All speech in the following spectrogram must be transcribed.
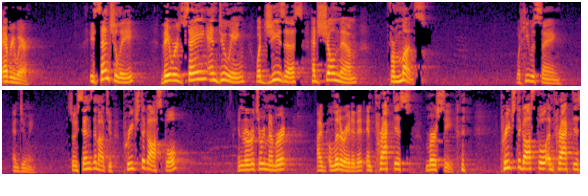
everywhere. Essentially, they were saying and doing what Jesus had shown them for months, what he was saying and doing. So he sends them out to preach the gospel. In order to remember it, I've alliterated it, and practice mercy. preach the gospel and practice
